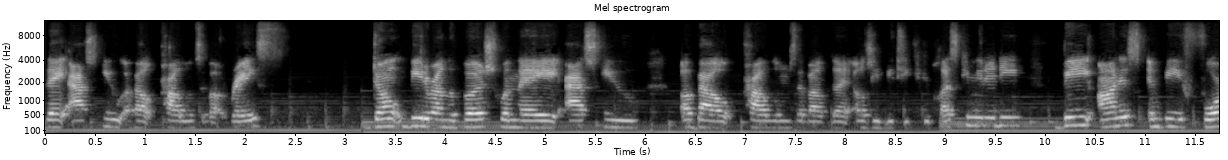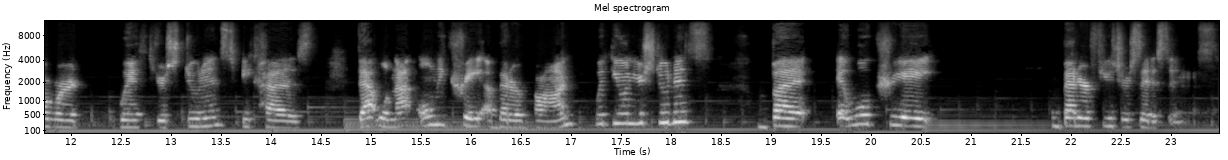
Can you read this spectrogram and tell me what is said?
they ask you about problems about race. Don't beat around the bush when they ask you about problems about the lgbtq plus community. Be honest and be forward with your students because that will not only create a better bond with you and your students but it will create better future citizens.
